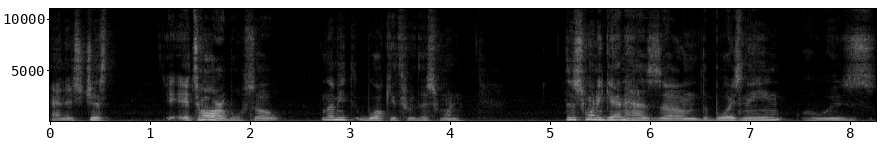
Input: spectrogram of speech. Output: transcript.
And it's just, it's horrible. So let me walk you through this one. This one again has um, the boy's name, who is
